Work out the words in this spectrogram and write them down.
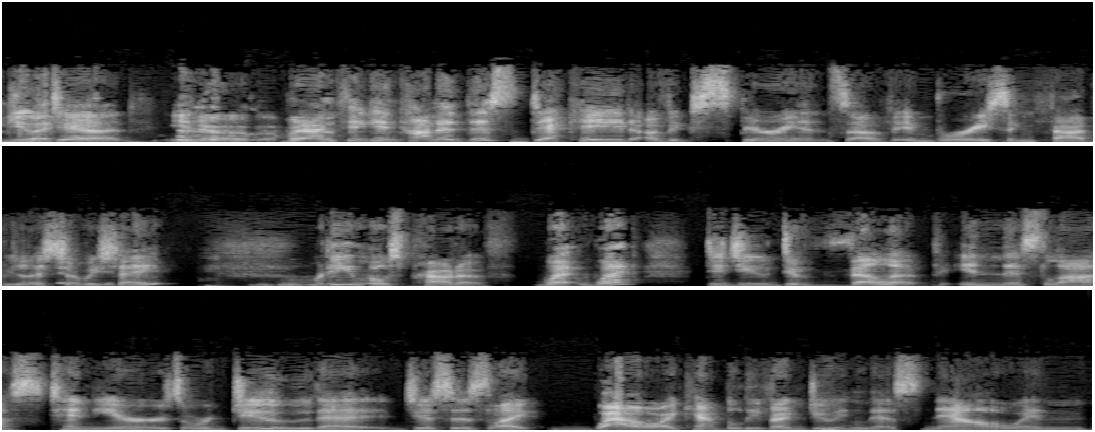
you Like- did you know but i'm thinking kind of this decade of experience of embracing fabulous shall we say? What are you most proud of? What what did you develop in this last 10 years or do that just is like wow i can't believe i'm doing this now and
